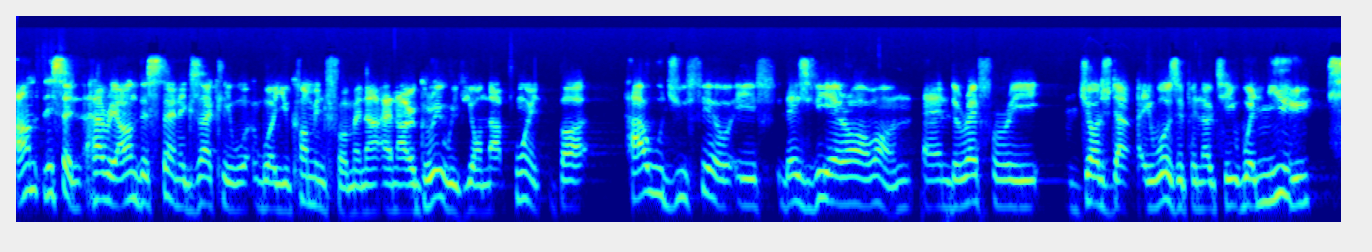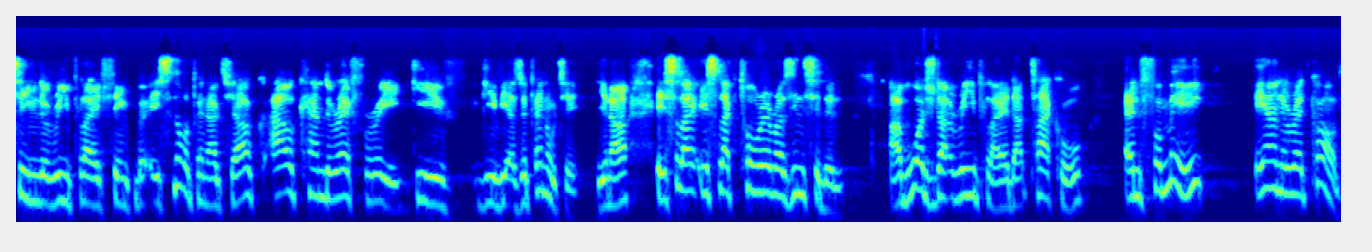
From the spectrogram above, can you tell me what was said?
Um, listen, Harry, I understand exactly what, where you're coming from, and I, and I agree with you on that point. But how would you feel if there's VAR on and the referee judged that it was a penalty when you, seeing the replay, think, but it's not a penalty? How, how can the referee give give it as a penalty. You know, it's like it's like Torreira's incident. I've watched that replay, that tackle, and for me, he had a red card.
